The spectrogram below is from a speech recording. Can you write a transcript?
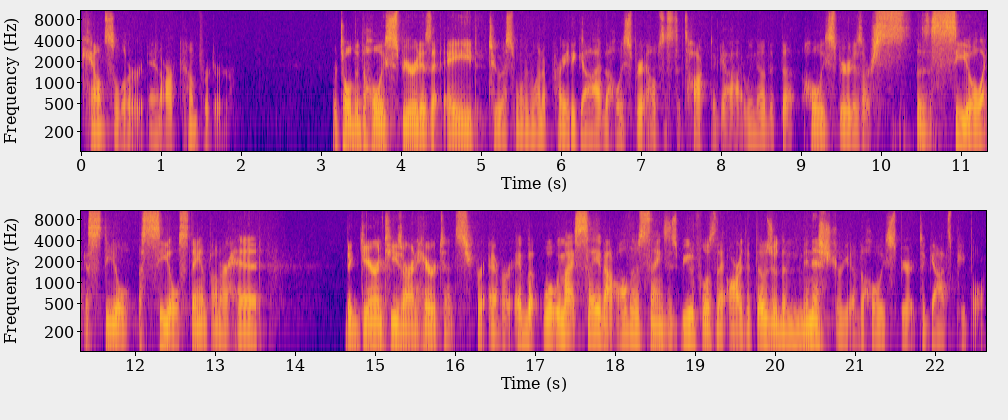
counselor and our comforter. We're told that the Holy Spirit is an aid to us when we want to pray to God. The Holy Spirit helps us to talk to God. We know that the Holy Spirit is our is a seal, like a steel, a seal stamped on our head that guarantees our inheritance forever. But what we might say about all those things, as beautiful as they are, that those are the ministry of the Holy Spirit to God's people.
